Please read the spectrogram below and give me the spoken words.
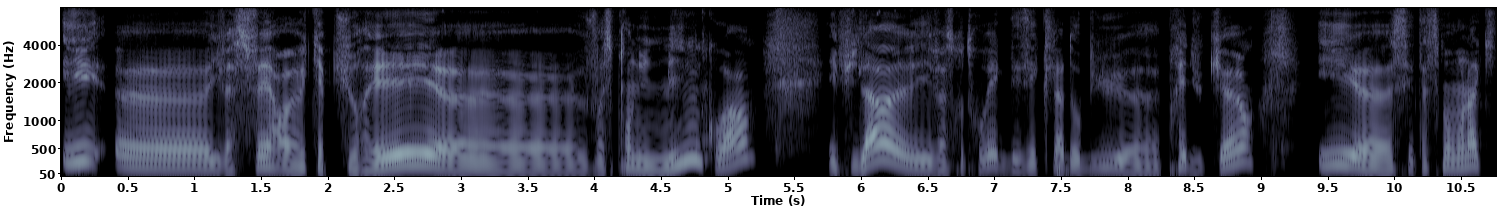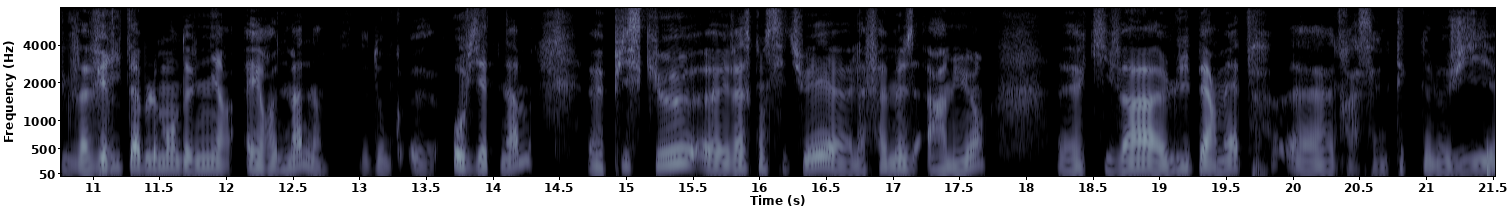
et il va se faire, capturer, il va se prendre une mine quoi. Et puis là, il va se retrouver avec des éclats d'obus, près du cœur et c'est à ce moment-là qu'il va véritablement devenir Iron Man, donc au Vietnam, puisque, il va se constituer, la fameuse armure, qui va, lui permettre, grâce à une technologie,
